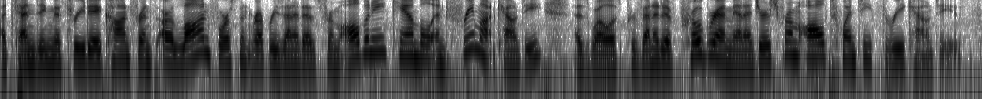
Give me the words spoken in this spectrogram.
Attending the three day conference are law enforcement representatives from Albany, Campbell, and Fremont County, as well as preventative program managers from all 23 counties.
